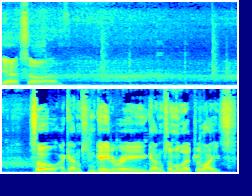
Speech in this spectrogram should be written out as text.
Yeah, so um, so I got him some Gatorade, got him some electrolytes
